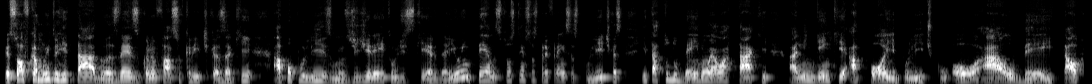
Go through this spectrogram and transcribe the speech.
O pessoal fica muito irritado, às vezes, quando eu faço críticas aqui a populismos de direita ou de esquerda. E eu entendo, as pessoas têm suas preferências políticas e tá tudo bem, não é um ataque a ninguém que apoie político ou A ou B e tal,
